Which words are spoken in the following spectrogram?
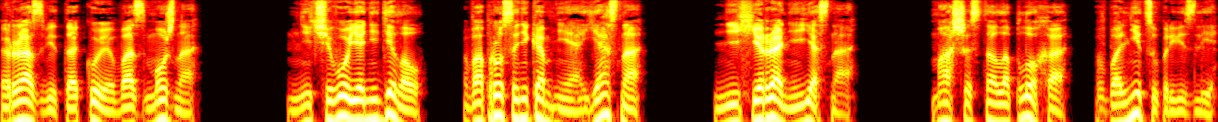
Разве такое возможно? Ничего я не делал. Вопросы не ко мне, ясно? Ни хера не ясно. Маше стало плохо, в больницу привезли.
